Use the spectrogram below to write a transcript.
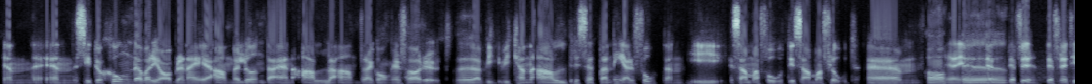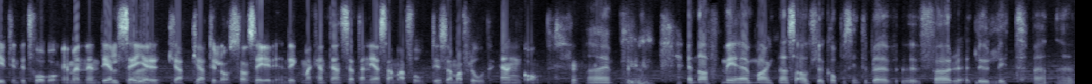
en, en situation där variablerna är annorlunda än alla andra gånger förut. Vi, vi kan aldrig sätta ner foten i samma fot i samma flod. Ehm, ja, eh, eh. Definitivt inte två gånger, men en del säger ja. Kratulos, han säger att man kan inte ens sätta ner samma fot i samma flod en gång. Nej, enough med marknadsoutlook. Hoppas inte blev för lulligt. Men, eh,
